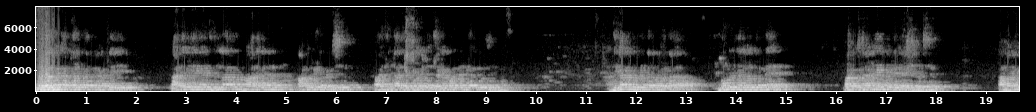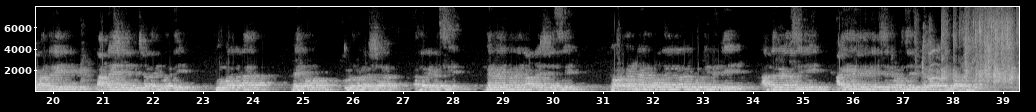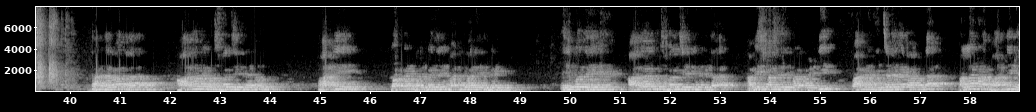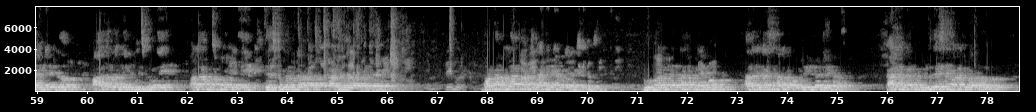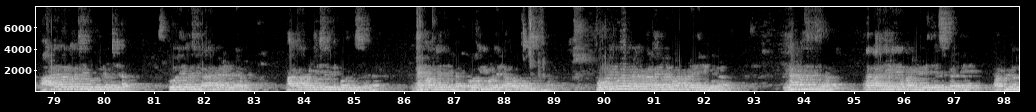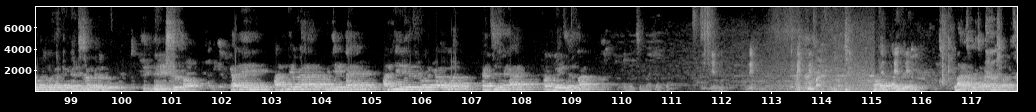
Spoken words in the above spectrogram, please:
సందర్భంగా కాబట్టి రాజకీయంగా జిల్లా ప్రాధాన్యత ప్రాముఖ్యత ఒక విషయం మా జిల్లా చెప్పాలి జగన్మోహన్ రెడ్డి గారు కూడా చెప్పాను అధికారం పోయిన తర్వాత మూడు నెలల్లోనే మాకు స్టాండింగ్ కమిటీ ఎలక్షన్ వచ్చింది. ఆ పక్క మంత్రి నామినేషన్ చేయించడం అయిపోయింది భూపాలన నేను కుటుంబ లక్ష అందరూ కలిసి మేము గవర్నమెంట్ మీద మూడు నెలల్లో పూర్తి పెట్టి అందరూ కలిసి ఐదు కలిసి తెలిసినటువంటి చరిత్ర దాని తర్వాత Andhra municipal chairman party government పడిపోయిందని party వాళ్ళు వెళ్ళిపోయింది వెళ్ళిపోతే ఆంధ్ర మున్సిపల్ చైర్మన్ మీద అవిశ్వాస తీర్మానం పెట్టి వారిని దించడమే కాకుండా మళ్ళా మన పార్టీ క్యాండిడేట్ ఆంధ్రలో గెలిపించుకొని మళ్ళా మున్సిపాలిటీని తెలుసుకోవడం కూడా కర్నూలు జిల్లా ప్రత్యేకత. మొన్న మళ్ళా మనకి క్యాండిడేట్ ఎలక్షన్ వచ్చింది. భూపాలం మీద మేము అందరం కలిసి మళ్ళీ పోటీకి అయినాం కానీ తెలుగుదేశం పార్టీ వాళ్ళు ఆడి వరకు వచ్చి పోటీకి వచ్చినారు. పోటీకి వచ్చి దాన్ని పెట్టుకున్నాం మాకు రెండు ఇచ్చి మీరు పోటీ తీసుకున్నారు. మేము ప్రతి పోటీకి పోటీ డబ్బులు తీసుకున్నాం పోటీ కూడా పెట్టకుండా భయపడి మాట్లాడే వెళ్ళిపోయినాం ఇలాంటి ఇస్తున్నాం అలా రాజకీయంగా మనకి ఏం తెలుసు కానీ కంప్యూటర్ వరకు నేర్చుకోలేదు నేర్చుకుంటాం కానీ అన్ని కూడా విజయ్ టైం అన్ని నియోజకవర్గాల్లో ఖచ్చితంగా కంప్లీట్ చేస్తాం ఓకే లాస్ట్ వచ్చినప్పుడు షార్ట్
